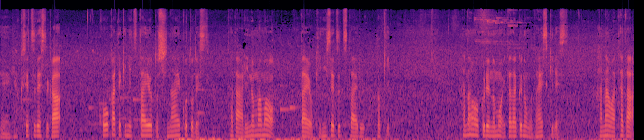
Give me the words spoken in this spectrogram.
えー逆説ですが効果的に伝えようとしないことです。ただありのままを答えを気にせず伝えるとき花を贈るのもいただくのも大好きです。花はただ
